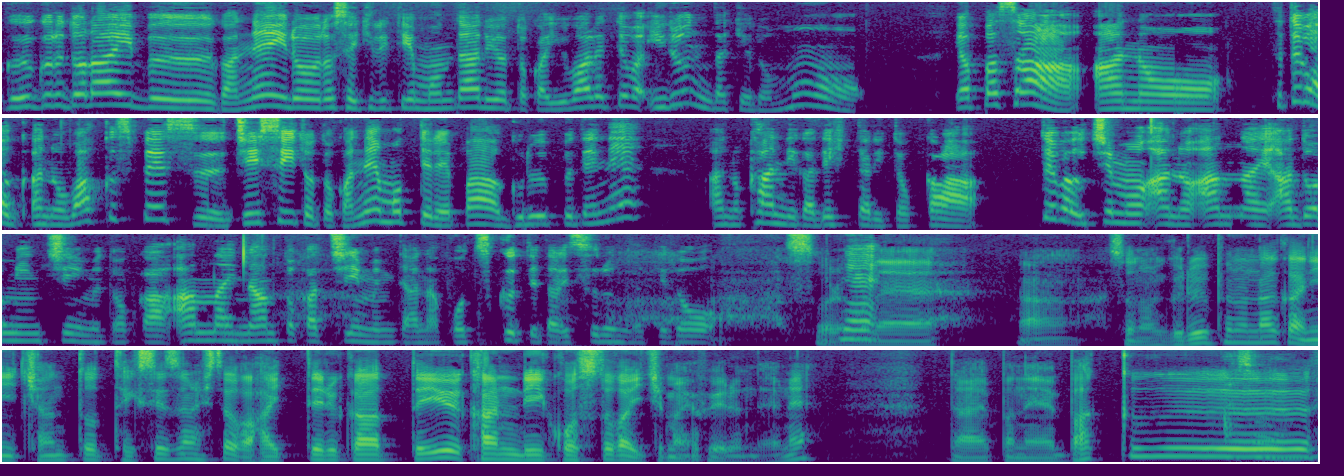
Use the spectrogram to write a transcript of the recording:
Google ドライブがねいろいろセキュリティ問題あるよとか言われてはいるんだけどもやっぱさあの例えばあのワークスペース G Suite とかね持ってればグループでねあの管理ができたりとか例えばうちもあの案内アドミンチームとか案内なんとかチームみたいなこう作ってたりするんだけどそれもねあそのグループの中にちゃんと適切な人が入ってるかっていう管理コストが1枚増えるんだよね。だからやっぱねバック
